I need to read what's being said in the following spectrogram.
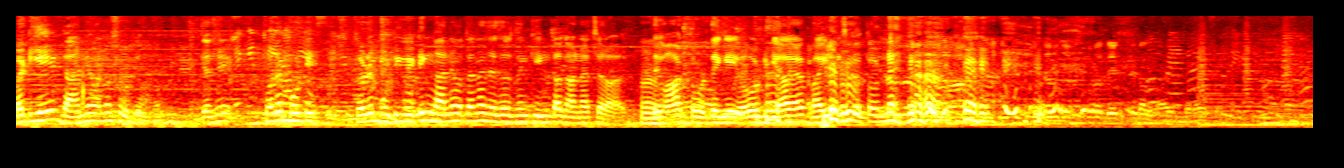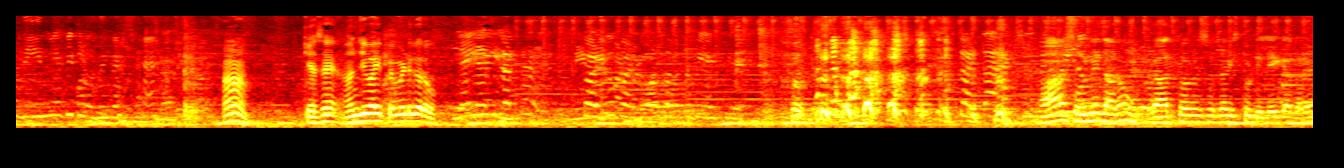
बट ये गाने वालों से होते हैं। जैसे थोड़े मोटी थोड़े मोटिवेटिंग गाने होता है ना जैसे उस दिन किंग का गाना चला हाँ। दीवार तोड़ देंगे उठ गया है भाई इसको तोड़ना है कैसे? हाँ जी भाई पेमेंट करो। है सोने जा रहा हूँ। रात को मैं सोचा इसको डिले क्या करें?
